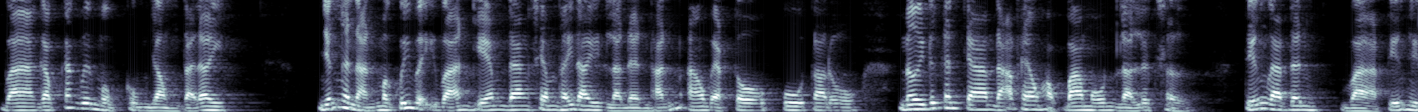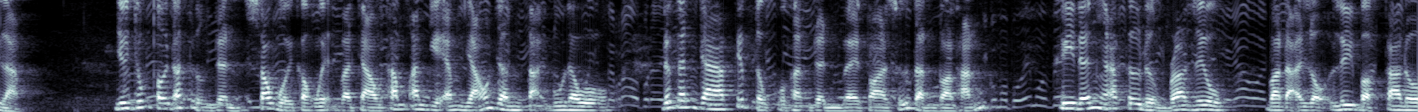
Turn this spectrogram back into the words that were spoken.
và gặp các viên mục cùng dòng tại đây. Những hình ảnh mà quý vị và anh chị em đang xem thấy đây là đền thánh Alberto Hurtado, nơi Đức Thánh Cha đã theo học ba môn là lịch sử, tiếng Latin và tiếng Hy Lạp. Như chúng tôi đã tường trình sau buổi cầu nguyện và chào thăm anh chị em giáo dân tại Budao, Đức Thánh Cha tiếp tục cuộc hành trình về tòa sứ thần tòa thánh. Khi đến ngã tư đường Brazil và đại lộ Libertado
